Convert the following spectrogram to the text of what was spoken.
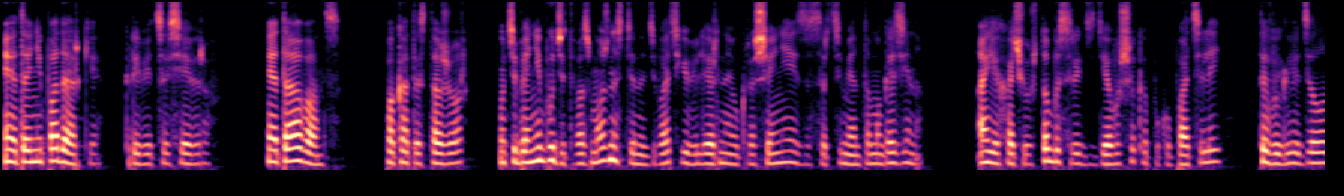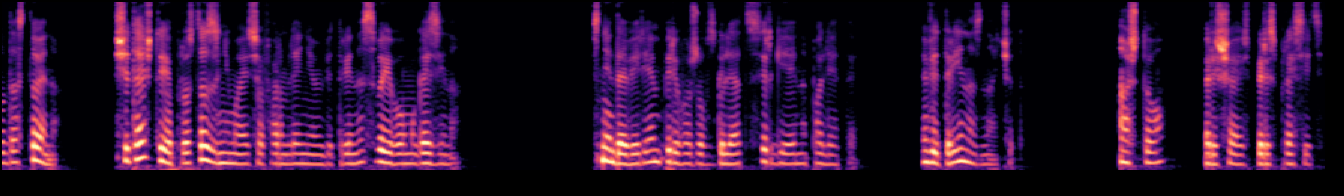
«Это не подарки», — кривится Северов. «Это аванс. Пока ты стажёр, у тебя не будет возможности надевать ювелирные украшения из ассортимента магазина. А я хочу, чтобы среди девушек и покупателей ты выглядела достойно. Считай, что я просто занимаюсь оформлением витрины своего магазина». С недоверием перевожу взгляд Сергея на палеты. «Витрина, значит?» «А что?» — решаюсь переспросить.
